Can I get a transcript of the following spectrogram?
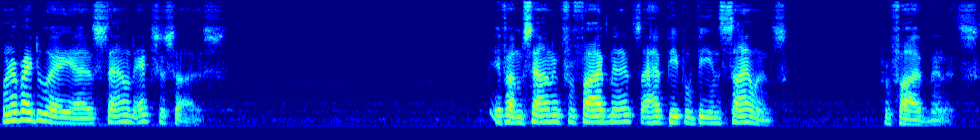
whenever I do a, a sound exercise, if I'm sounding for five minutes, I have people be in silence for five minutes.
